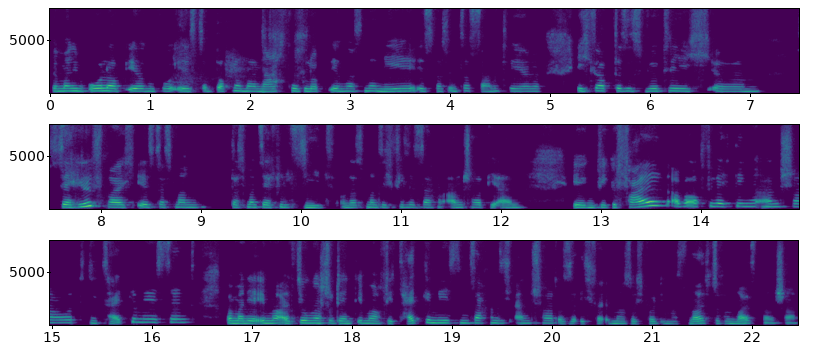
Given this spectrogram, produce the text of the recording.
Wenn man im Urlaub irgendwo ist, dann doch nochmal nachgucken, ob irgendwas in der Nähe ist, was interessant wäre. Ich glaube, dass es wirklich ähm, sehr hilfreich ist, dass man dass man sehr viel sieht und dass man sich viele Sachen anschaut, die einem irgendwie gefallen, aber auch vielleicht Dinge anschaut, die zeitgemäß sind, weil man ja immer als junger Student immer auf die zeitgemäßen Sachen sich anschaut. Also ich war immer so, ich wollte immer das Neueste vom Neuesten anschauen.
